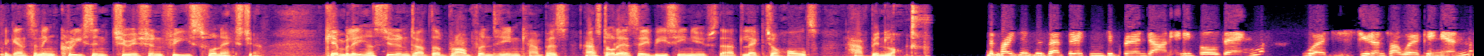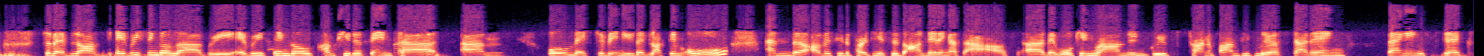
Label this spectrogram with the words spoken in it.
against an increase in tuition fees for next year. Kimberly, a student at the Braamfontein campus, has told SABC News that lecture halls have been locked. The protesters have threatened to burn down any building which students are working in. So they've locked every single library, every single computer center, um, all lecture venues. They've locked them all, and the, obviously the protesters aren't letting us out. Uh, they're walking around in groups trying to find people who are studying, banging sticks,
